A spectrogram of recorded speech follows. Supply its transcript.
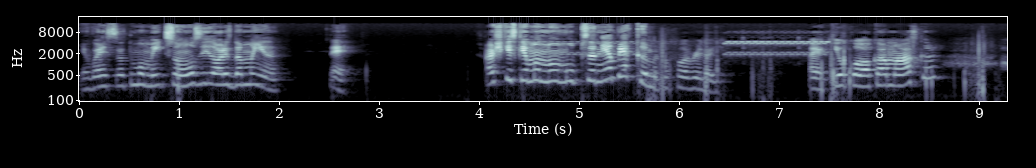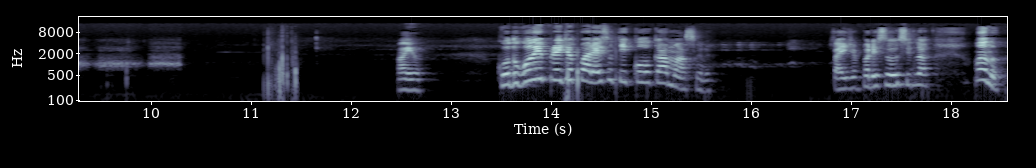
E agora nesse exato momento são 11 horas da manhã. É, Acho que esquema não, não precisa nem abrir a câmera, pra falar a verdade. Aí aqui eu coloco a máscara. Aí, ó. Quando o Golden Fred aparece, eu tenho que colocar a máscara. Aí já apareceu assim lá. Mano,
